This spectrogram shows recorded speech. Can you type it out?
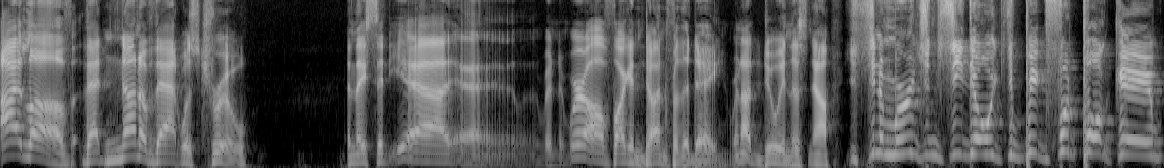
I love that none of that was true. And they said, yeah, we're all fucking done for the day. We're not doing this now. It's an emergency, though. It's a big football game.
